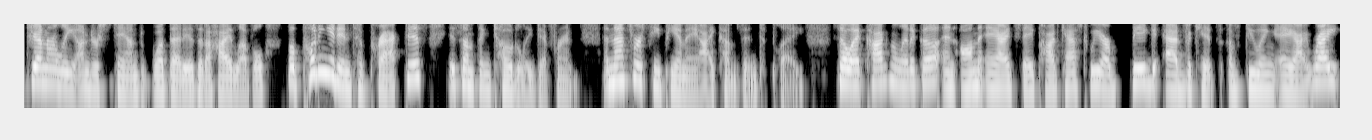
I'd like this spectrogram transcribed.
generally understand what that is at a high level. But putting it into practice is something totally different. And that's where CPM AI comes into play. So at Cognilytica and on the AI Today podcast, we are big advocates of doing AI right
